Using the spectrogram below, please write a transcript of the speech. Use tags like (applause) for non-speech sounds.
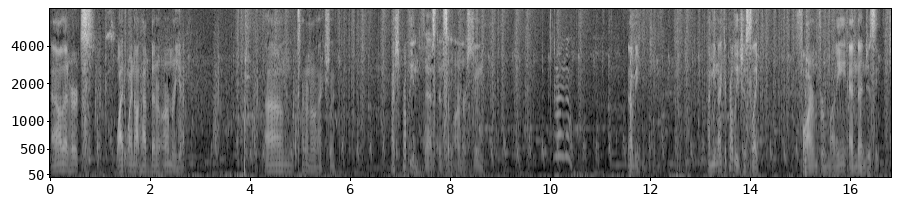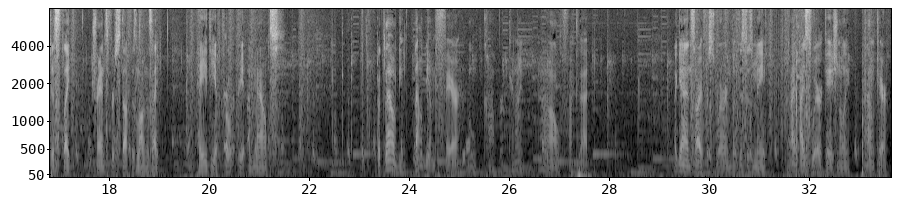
Ow, that hurts. Why do I not have better armor yet? Um, I don't know, actually. I should probably invest in some armor soon. That'd be... I mean, I could probably just, like, farm for money, and then just, just like, transfer stuff as long as I pay the appropriate amounts. But that would be, that would be unfair. Ooh, copper, can I? Oh, fuck that. Again, sorry for swearing, but this is me. I, I swear occasionally. I don't care.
